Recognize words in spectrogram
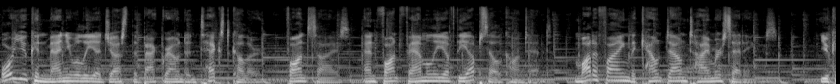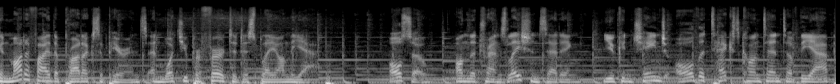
or you can manually adjust the background and text color, font size, and font family of the upsell content, modifying the countdown timer settings. You can modify the product's appearance and what you prefer to display on the app. Also, on the translation setting, you can change all the text content of the app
